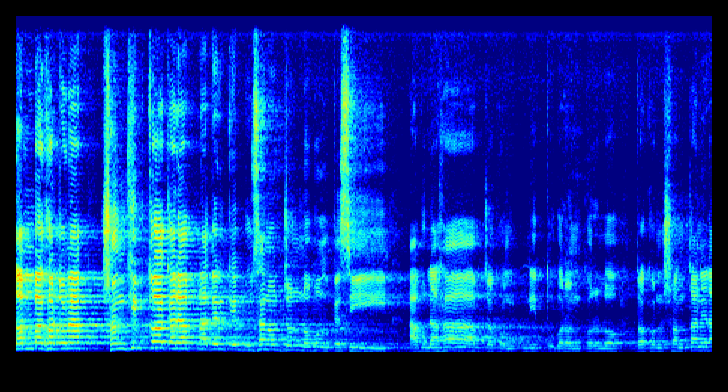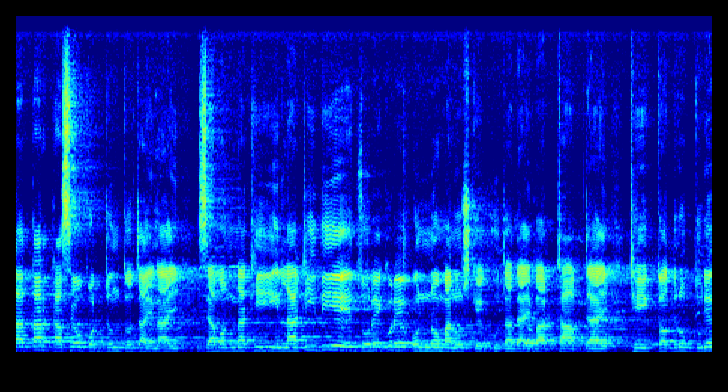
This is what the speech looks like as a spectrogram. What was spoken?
লম্বা ঘটনা, সংক্ষিপ্ত আকারে আপনাদেরকে বোঝানোর জন্য বলতেছি আবুল আহাব যখন মৃত্যুবরণ করল, তখন সন্তানেরা তার কাছেও পর্যন্ত যায় নাই। যেমন নাকি লাঠি দিয়ে জোরে করে অন্য মানুষকে খুঁতা দেয় বা টাপ দেয়, ঠিক তদ্রূপ দূরে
